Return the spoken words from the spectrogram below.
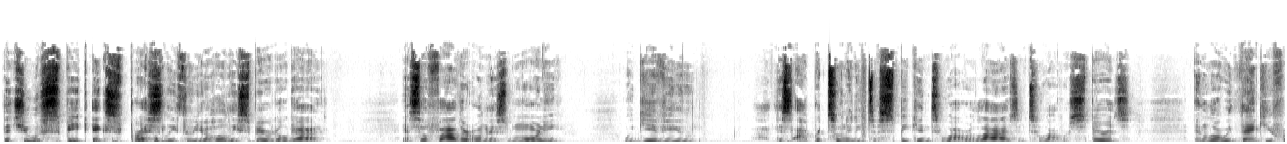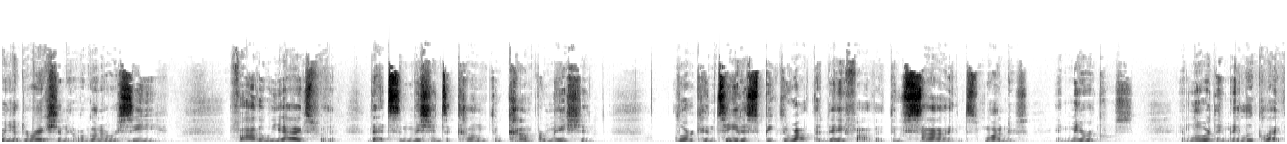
that you will speak expressly through your Holy Spirit, oh God. And so, Father, on this morning, we give you uh, this opportunity to speak into our lives and to our spirits. And Lord, we thank you for your direction that we're going to receive. Father, we ask for that submission to come through confirmation. Lord, continue to speak throughout the day, Father, through signs, wonders, and miracles. And Lord, they may look like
